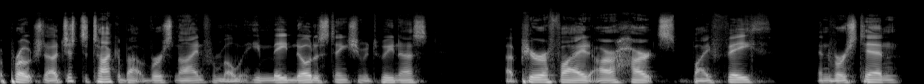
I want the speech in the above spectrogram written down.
approach. Now, just to talk about verse 9 for a moment, he made no distinction between us, uh, purified our hearts by faith. And verse 10,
